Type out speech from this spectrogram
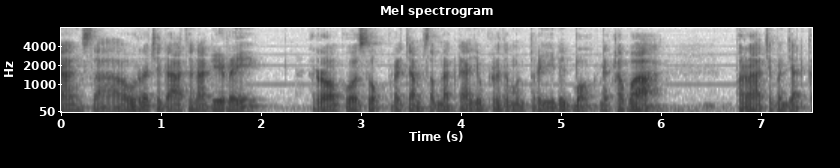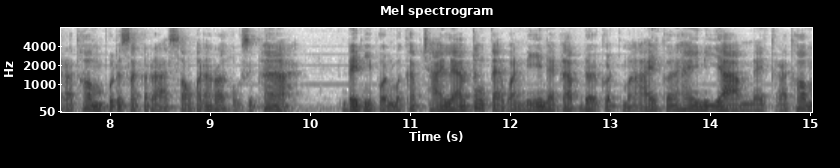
นางสาวรัชดาธนาดิเรก รองโฆษกประจำสำนักนายกรัฐมนตรีได้บอกนะครับว่า พระราชบัญญัติกระท่อมพุทธศักราช 2565 ได้มีผลบังคับใช้แล้วตั้งแต่วันนี้นะครับ โดยกฎหมายก็ให้นิยามในกระท่อม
